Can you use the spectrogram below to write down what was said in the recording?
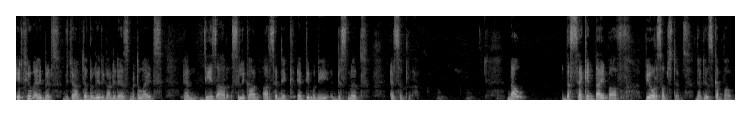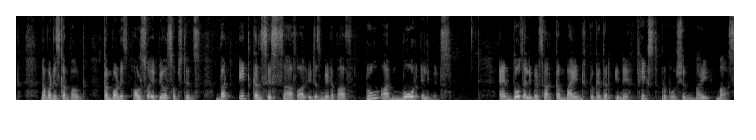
a few elements which are generally regarded as metalloids, and these are silicon arsenic antimony bismuth etc now the second type of pure substance that is compound now what is compound compound is also a pure substance but it consists of or it is made up of two or more elements and those elements are combined together in a fixed proportion by mass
